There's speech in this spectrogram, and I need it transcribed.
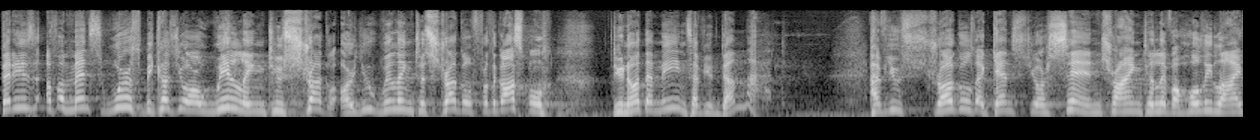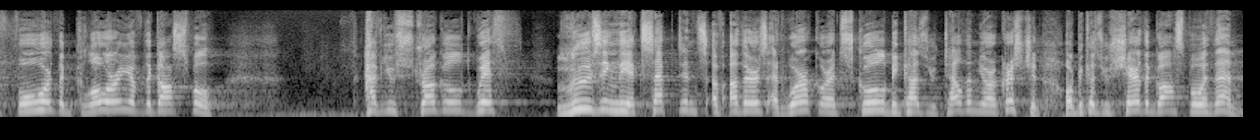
that is of immense worth because you are willing to struggle. Are you willing to struggle for the gospel? Do you know what that means? Have you done that? Have you struggled against your sin trying to live a holy life for the glory of the gospel? Have you struggled with losing the acceptance of others at work or at school because you tell them you're a Christian or because you share the gospel with them?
